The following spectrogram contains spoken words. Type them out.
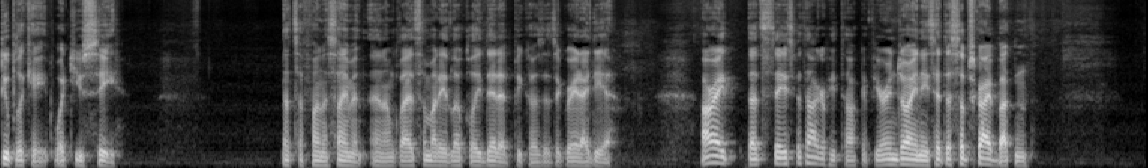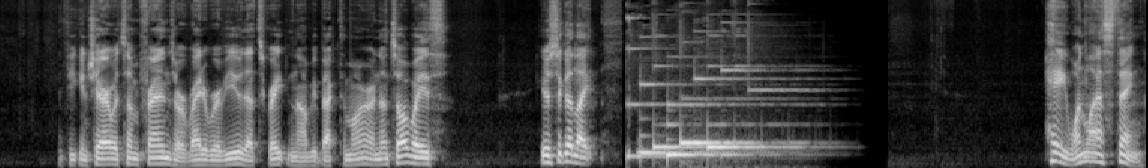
duplicate what you see. That's a fun assignment, and I'm glad somebody locally did it because it's a great idea. All right, that's today's photography talk. If you're enjoying these, hit the subscribe button. If you can share it with some friends or write a review, that's great, and I'll be back tomorrow. And as always, here's the good light. Hey, one last thing.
